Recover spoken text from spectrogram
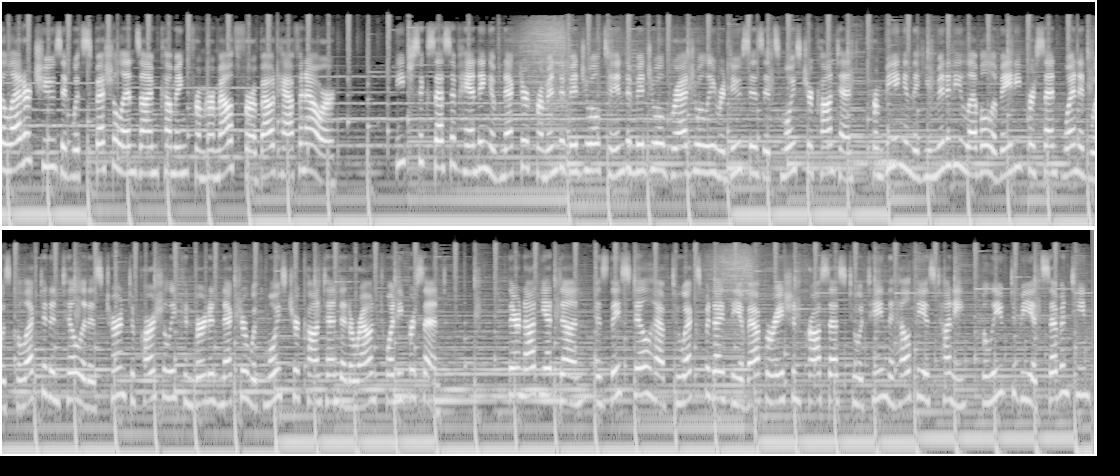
The latter chews it with special enzyme coming from her mouth for about half an hour. Each successive handing of nectar from individual to individual gradually reduces its moisture content, from being in the humidity level of 80% when it was collected until it is turned to partially converted nectar with moisture content at around 20%. They're not yet done, as they still have to expedite the evaporation process to attain the healthiest honey, believed to be at 17%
